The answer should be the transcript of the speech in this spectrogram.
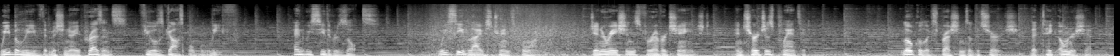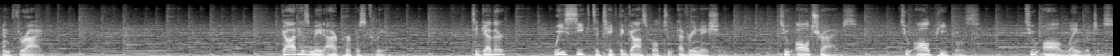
We believe that missionary presence fuels gospel belief. And we see the results. We see lives transformed, generations forever changed, and churches planted. local expressions of the church that take ownership and thrive. God has made our purpose clear. Together, we seek to take the gospel to every nation, to all tribes, to all peoples, to all languages.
